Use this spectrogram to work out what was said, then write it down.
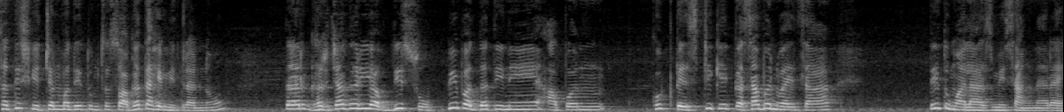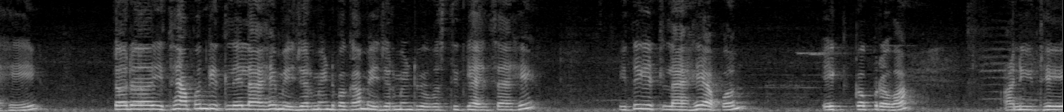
सतीश किचनमध्ये तुमचं स्वागत आहे मित्रांनो. तर घरच्या घरी अगदी सोपी पद्धतीने आपण खूप टेस्टी केक कसा बनवायचा ते तुम्हाला आज मी सांगणार आहे. तर इथे आपण घेतलेलं आहे मेजरमेंट बघा मेजरमेंट व्यवस्थित घ्यायचं आहे. इथे घेतलं आहे आपण एक कप रवा आणि इथे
